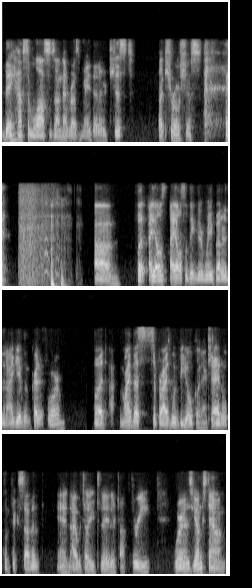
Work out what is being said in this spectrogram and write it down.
they have some losses on that resume that are just atrocious. um, but I also I also think they're way better than I gave them credit for. But my best surprise would be Oakland. Actually, I had Oakland pick seventh, and I would tell you today they're top three. Whereas Youngstown,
